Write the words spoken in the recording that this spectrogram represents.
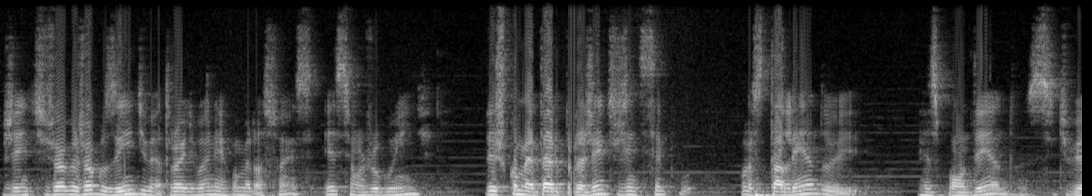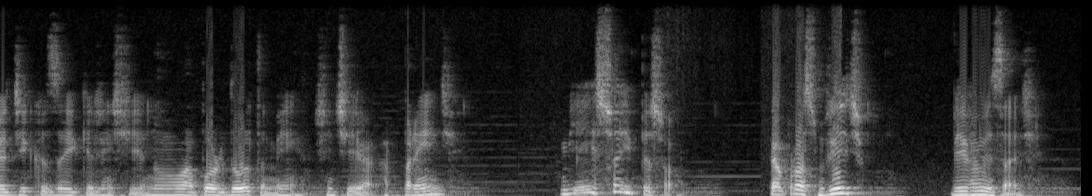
A gente joga jogos indie, Metroidvania e recomendações. Esse é um jogo indie. Deixa um comentário pra gente, a gente sempre estar lendo e respondendo. Se tiver dicas aí que a gente não abordou também, a gente aprende. E é isso aí, pessoal. Até o próximo vídeo. Viva a amizade!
